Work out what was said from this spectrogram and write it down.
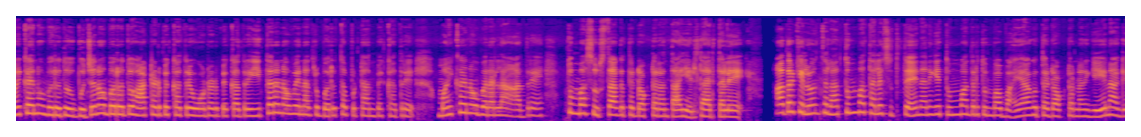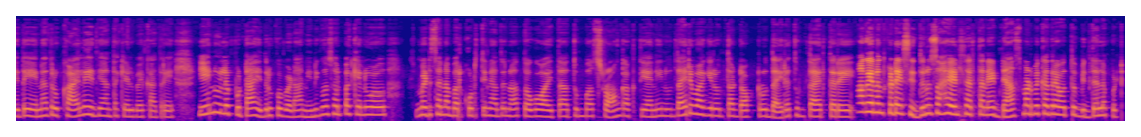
ಮೈಕೈನೋ ಬರೋದು ಭುಜನೋ ಬರೋದು ಆಟಾಡಬೇಕಾದ್ರೆ ಓಡಾಡಬೇಕಾದ್ರೆ, ಈ ಥರ ನೋವೇನಾದರೂ ಬರುತ್ತಾ ಪುಟ್ಟ ಅನ್ಬೇಕಾದ್ರೆ ಮೈಕೈ ನೋವು ಬರಲ್ಲ, ಆದರೆ ತುಂಬ ಸುಸ್ತಾಗುತ್ತೆ ಡಾಕ್ಟರ್ ಅಂತ ಹೇಳ್ತಾ ಇರ್ತಾಳೆ. ಆದರೆ ಕೆಲವೊಂದು ಸಲ ತುಂಬ ತಲೆ ಸುತ್ತದೆ ನನಗೆ ತುಂಬ ಅಂದರೆ ತುಂಬ ಭಯ ಆಗುತ್ತೆ ಡಾಕ್ಟರ್, ನನಗೆ ಏನಾಗಿದೆ, ಏನಾದರೂ ಕಾಯಿಲೆ ಇದೆಯಾ ಅಂತ ಕೇಳಬೇಕಾದ್ರೆ, ಏನೂ ಇಲ್ಲ ಪುಟ್ಟ, ಹೆದರ್ಕೋಬೇಡ ನಿನಗೂ ಸ್ವಲ್ಪ ಕೆಲವು ಮೆಡಿಸನ್ನ ಬರ್ಕೊಡ್ತೀನಿ, ಅದನ್ನು ತಗೋ, ಆಯ್ತಾ? ತುಂಬ ಸ್ಟ್ರಾಂಗ್ ಆಗ್ತೀಯ ನೀನು? ಧೈರ್ಯವಾಗಿರು ಅಂತ ಡಾಕ್ಟ್ರು ಧೈರ್ಯ ತುಂಬ್ತಾ ಇರ್ತಾರೆ. ಆಗ ಇನ್ನೊಂದು ಕಡೆ ಸಿದ್ದನು ಸಹ ಹೇಳ್ತಾ ಇರ್ತಾನೆ, ಡ್ಯಾನ್ಸ್ ಮಾಡಬೇಕಾದ್ರೆ ಅವತ್ತು ಬಿದ್ದೆಲ್ಲ ಪುಟ್ಟ,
